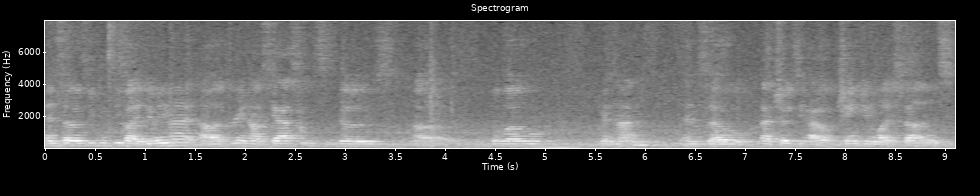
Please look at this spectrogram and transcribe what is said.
And so, as you can see by doing that, uh, greenhouse gases goes uh, below Manhattan, and so that shows you how changing lifestyles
